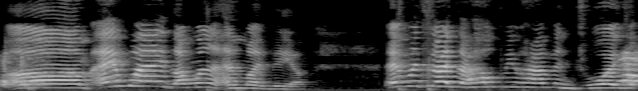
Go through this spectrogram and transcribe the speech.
Um, anyways, I'm gonna end my video. Anyways, guys, I hope you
